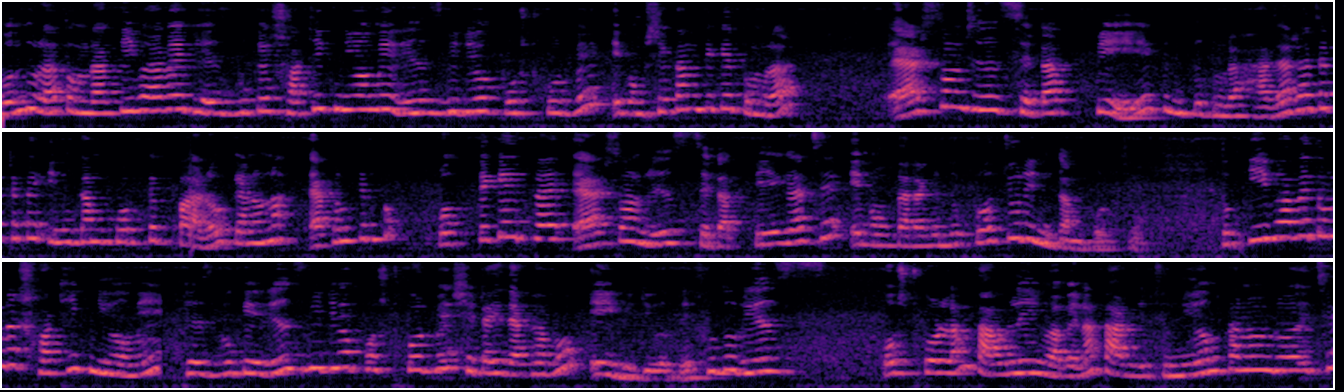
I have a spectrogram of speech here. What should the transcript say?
বন্ধুরা, তোমরা কীভাবে ফেসবুকে সঠিক নিয়মে রিলস ভিডিও পোস্ট করবে এবং সেখান থেকে তোমরা অ্যাডস অন রিলস সেট পেয়ে কিন্তু তোমরা হাজার হাজার টাকা ইনকাম করতে পারো। কেননা, এখন কিন্তু প্রত্যেকেই প্রায় অ্যাডস অন রিলস সেট পেয়ে গেছে এবং তারা কিন্তু প্রচুর ইনকাম করছে। তো কীভাবে তোমরা সঠিক নিয়মে ফেসবুকে রিলস ভিডিও পোস্ট করবে সেটাই দেখাবো এই ভিডিওতে। শুধু রিলস পোস্ট করলাম তাহলেই হবে না, তার কিছু নিয়ম কানুন রয়েছে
